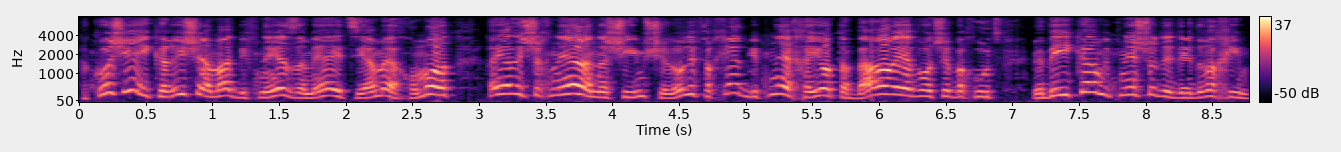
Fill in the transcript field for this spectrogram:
הקושי העיקרי שעמד בפני יזמי היציאה מהחומות, היה לשכנע אנשים שלא לפחד מפני חיות הבר הרעבות שבחוץ, ובעיקר מפני שודדי דרכים.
